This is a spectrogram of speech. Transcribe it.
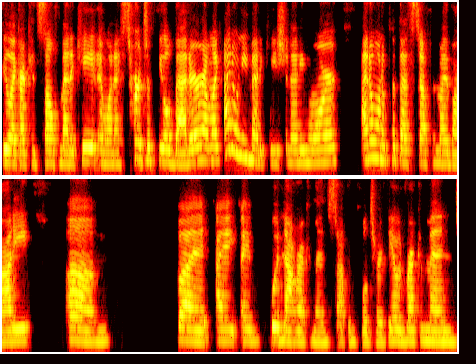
feel like I could self-medicate and when I start to feel better, I'm like I don't need medication anymore. I don't want to put that stuff in my body. Um, but I I would not recommend stopping cold turkey. I would recommend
